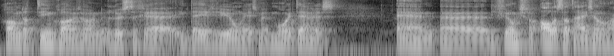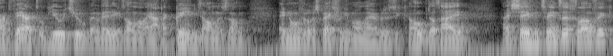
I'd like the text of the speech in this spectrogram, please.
Gewoon dat team gewoon zo'n rustige, integere jongen is met mooi tennis. En eh, die filmpjes van alles dat hij zo hard werkt op YouTube en weet ik het allemaal. Ja, daar kun je niet anders dan enorm veel respect voor die man hebben. Dus ik hoop dat hij... Hij is 27, geloof ik.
